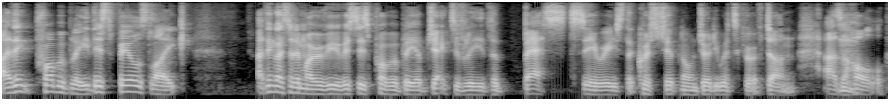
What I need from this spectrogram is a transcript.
I think probably this feels like I think I said in my review, this is probably objectively the best series that Chris Chibnall and Jodie Whittaker have done as a Hmm. whole.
